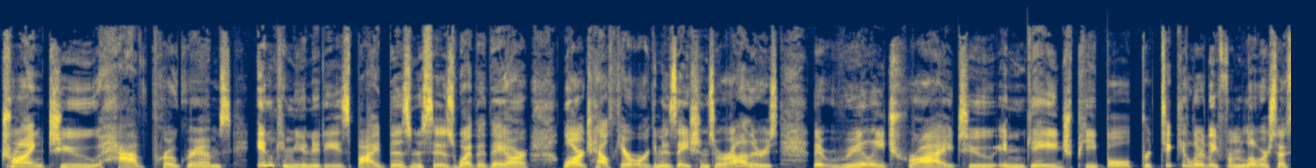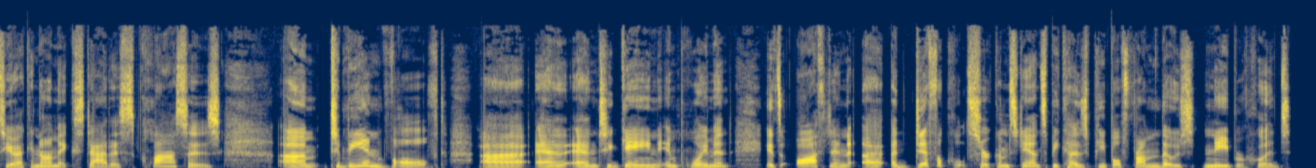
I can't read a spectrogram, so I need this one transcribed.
trying to have programs in communities by businesses, whether they are large healthcare organizations or others, that really try to engage people, particularly from lower socioeconomic status classes um, to be involved uh, and, and to gain employment. It's often a, a difficult circumstance because people from those neighborhoods,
